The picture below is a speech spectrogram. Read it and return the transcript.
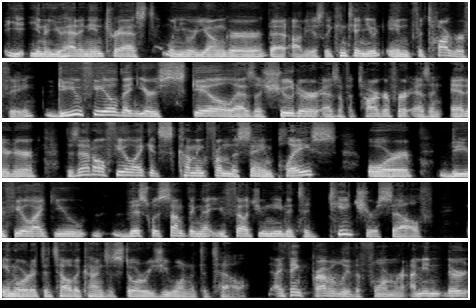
you, you know you had an interest when you were younger that obviously continued in photography. Do you feel that your skill as a shooter, as a photographer, as an editor, does that all feel like it's coming from the same place? Or do you feel like you this was something that you felt you needed to teach yourself in order to tell the kinds of stories you wanted to tell? I think probably the former. I mean, there,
